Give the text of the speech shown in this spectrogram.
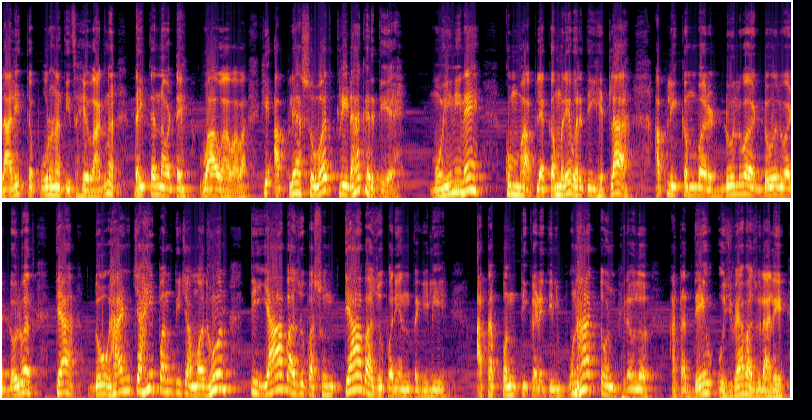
लालित्यपूर्ण तिचं हे वागणं दैत्यांना वाटतंय वा वा वा वा ही आपल्यासोबत क्रीडा करते आहे मोहिनीने कुंभ आपल्या कमरेवरती घेतला. आपली कंबर डोलवत डोलवत डोलवत त्या दोघांच्याही पंक्तीच्या मधून ती या बाजूपासून त्या बाजूपर्यंत गेली. आता पंक्तीकडे तिने पुन्हा तोंड फिरवलं. आता देव उजव्या बाजूला आले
